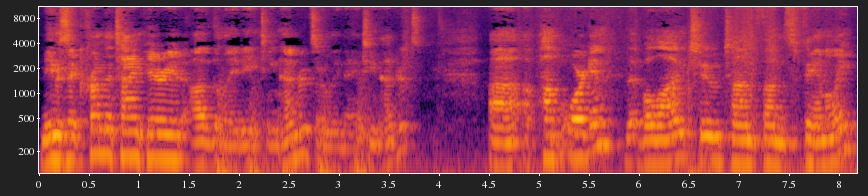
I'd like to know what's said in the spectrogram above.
music from the time period of the late 1800s, early 1900s. Uh, a pump organ that belonged to Tom Thumb's family.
